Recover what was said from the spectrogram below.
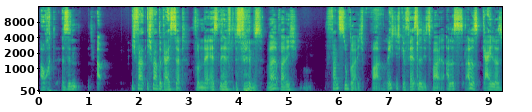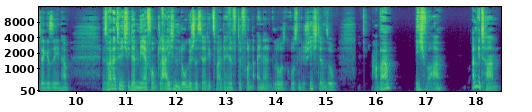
auch sind, ich war, ich war begeistert von der ersten Hälfte des Films, weil ich fand's super. Ich war richtig gefesselt. Es war alles, alles geil, was ich da gesehen habe. Es war natürlich wieder mehr vom Gleichen. Logisch ist ja die zweite Hälfte von einer großen Geschichte und so. Aber ich war angetan.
